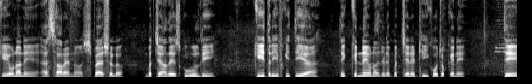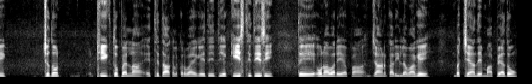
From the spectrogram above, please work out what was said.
ਕਿ ਉਹਨਾਂ ਨੇ ਐਸਆਰਐਨ ਸਪੈਸ਼ਲ ਬੱਚਿਆਂ ਦੇ ਸਕੂਲ ਦੀ ਕੀ ਤਾਰੀਫ ਕੀਤੀ ਹੈ ਤੇ ਕਿੰਨੇ ਉਹਨਾਂ ਦੇ ਜਿਹੜੇ ਬੱਚੇ ਨੇ ਠੀਕ ਹੋ ਚੁੱਕੇ ਨੇ ਤੇ ਜਦੋਂ ਠੀਕ ਤੋਂ ਪਹਿਲਾਂ ਇੱਥੇ ਦਾਖਲ ਕਰਵਾਏ ਗਏ ਤੇ ਇਹਦੀ ਕੀ ਸਥਿਤੀ ਸੀ ਤੇ ਉਹਨਾਂ ਬਾਰੇ ਆਪਾਂ ਜਾਣਕਾਰੀ ਲਵਾਂਗੇ ਬੱਚਿਆਂ ਦੇ ਮਾਪਿਆਂ ਤੋਂ।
